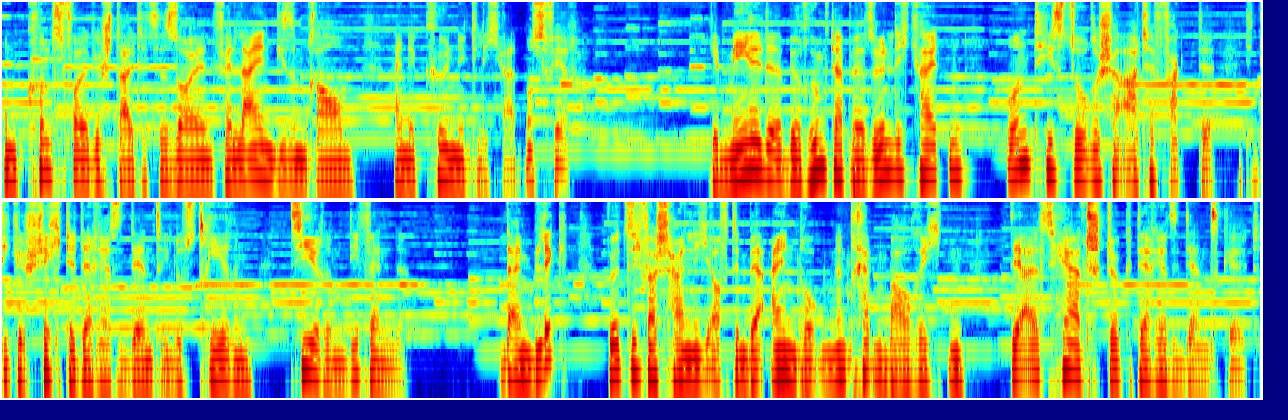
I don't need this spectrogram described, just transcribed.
und kunstvoll gestaltete Säulen verleihen diesem Raum eine königliche Atmosphäre. Gemälde berühmter Persönlichkeiten und historische Artefakte, die die Geschichte der Residenz illustrieren, zieren die Wände. Dein Blick wird sich wahrscheinlich auf den beeindruckenden Treppenbau richten, der als Herzstück der Residenz gilt.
